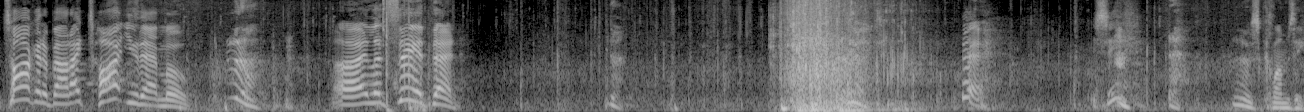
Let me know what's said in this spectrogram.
You talking about? I taught you that move. All right, let's see it then. There. You see? That was clumsy.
